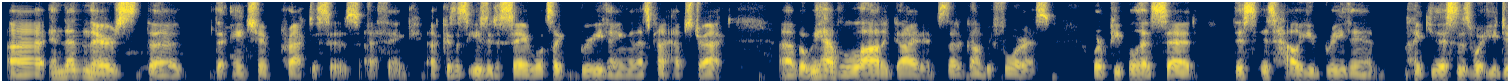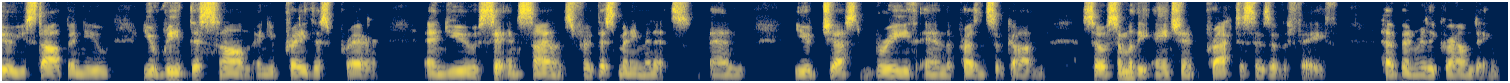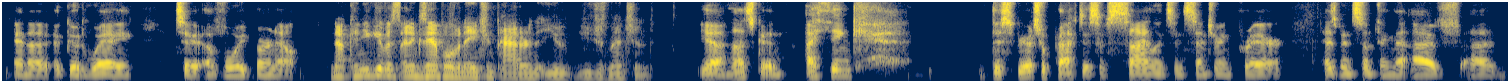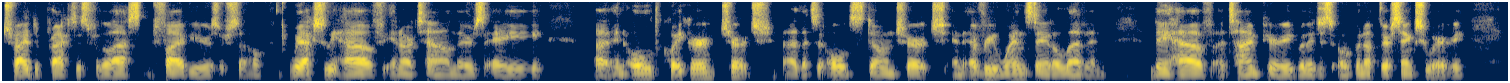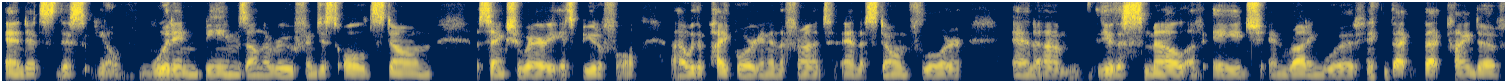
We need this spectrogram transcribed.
Uh, and then there's the the ancient practices, I think, because uh, it's easy to say, well, it's like breathing, and that's kind of abstract. Uh, but we have a lot of guidance that have gone before us where people have said, this is how you breathe in. Like this is what you do. You stop and you you read this psalm and you pray this prayer and you sit in silence for this many minutes and you just breathe in the presence of God. So some of the ancient practices of the faith have been really grounding and a, a good way to avoid burnout. Now, can you give us an example of an ancient pattern that you you just mentioned? Yeah, that's good. I think the spiritual practice of silence and centering prayer has been something that I've uh, tried to practice for the last five years or so. We actually have in our town, there's a uh, an old Quaker church uh, that's an old stone church, and every Wednesday at eleven, they have a time period where they just open up their sanctuary, and it's this you know wooden beams on the roof and just old stone sanctuary. It's beautiful uh, with a pipe organ in the front and a stone floor. And um, you know, the smell of age and rotting wood that that kind of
